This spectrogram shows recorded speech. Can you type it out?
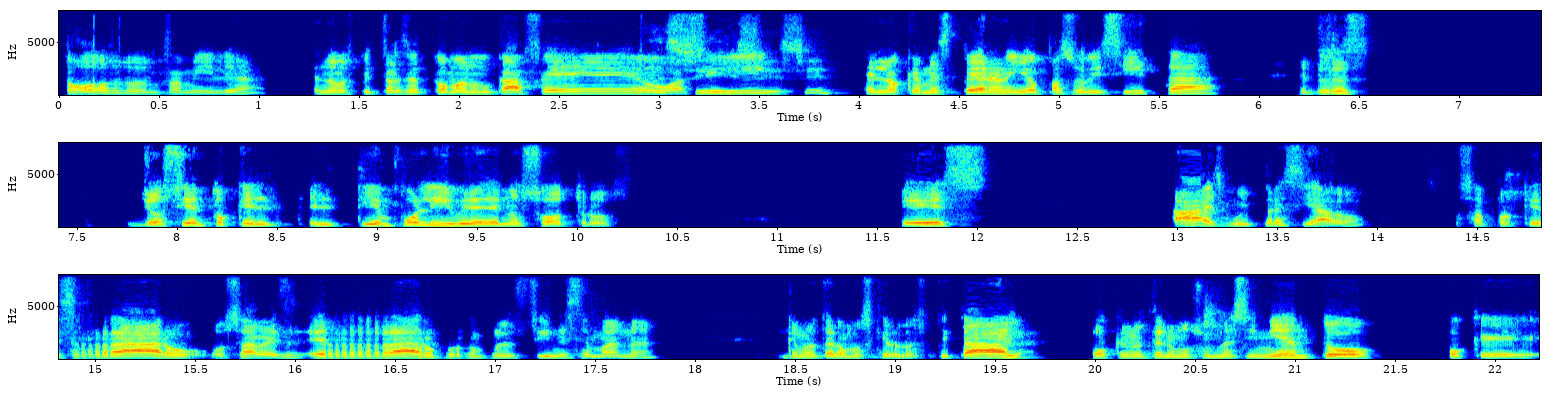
todos los en familia, en el hospital se toman un café ah, o así, en lo que me esperan y yo paso visita. Entonces, yo siento que el, el tiempo libre de nosotros es, ah, es muy preciado, o sea, porque es raro, o sea, a veces es raro, por ejemplo, el fin de semana que no tenemos que ir al hospital, o que no tenemos un nacimiento, o que,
